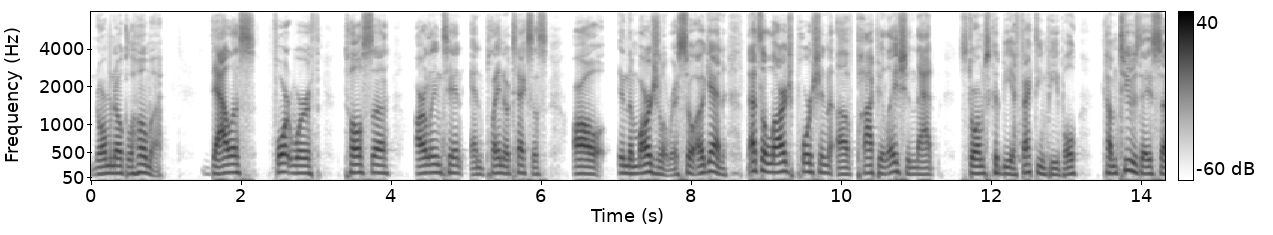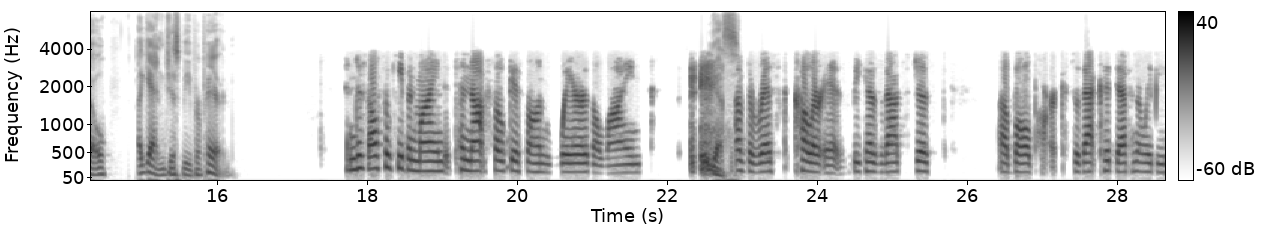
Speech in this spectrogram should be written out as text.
Norman, Oklahoma, Dallas, Fort Worth, Tulsa, Arlington, and Plano, Texas are all in the marginal risk. So again, that's a large portion of population that storms could be affecting people come Tuesday. So again, just be prepared. And just also keep in mind to not focus on where the line yes. of the risk color is because that's just a ballpark. So that could definitely be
